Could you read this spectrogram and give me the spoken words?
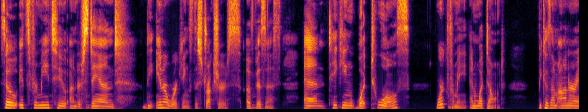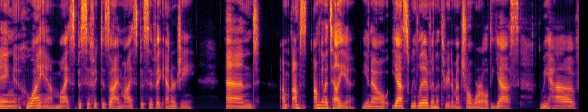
So, it's for me to understand the inner workings, the structures of mm-hmm. business, and taking what tools work for me and what don't. Because I'm honoring who I am, my specific design, my specific energy. And I'm I'm mm-hmm. I'm going to tell you, you know, yes, we live in a three-dimensional world. Yes, we have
